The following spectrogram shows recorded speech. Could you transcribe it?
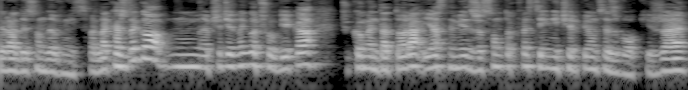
Rady Sądownictwa. Dla każdego mm, przeciętnego człowieka czy komentatora jasnym jest, że są to kwestie niecierpiące zwłoki, że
